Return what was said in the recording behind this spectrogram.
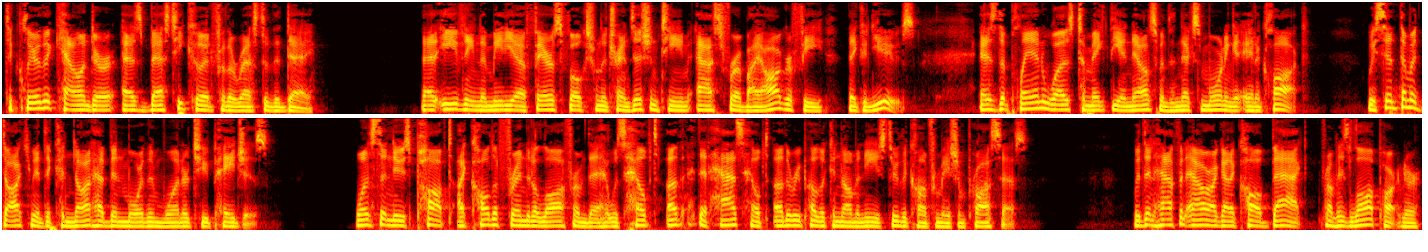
to clear the calendar as best he could for the rest of the day. That evening, the media affairs folks from the transition team asked for a biography they could use, as the plan was to make the announcement the next morning at 8 o'clock. We sent them a document that could not have been more than one or two pages. Once the news popped, I called a friend at a law firm that was helped that has helped other Republican nominees through the confirmation process. Within half an hour, I got a call back from his law partner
